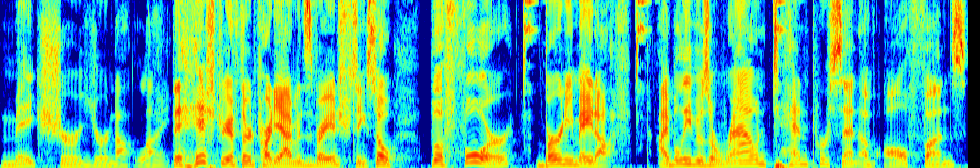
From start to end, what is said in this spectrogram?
make sure you're not lying. The history of third party admins is very interesting. So, before Bernie Madoff, I believe it was around 10% of all funds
